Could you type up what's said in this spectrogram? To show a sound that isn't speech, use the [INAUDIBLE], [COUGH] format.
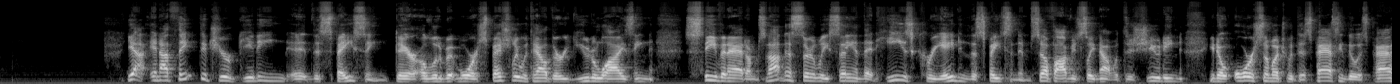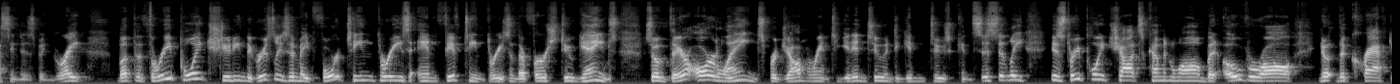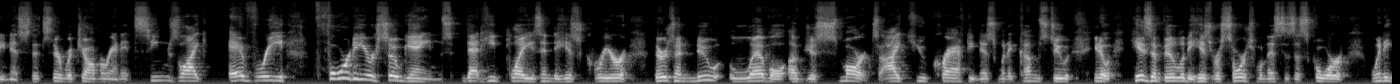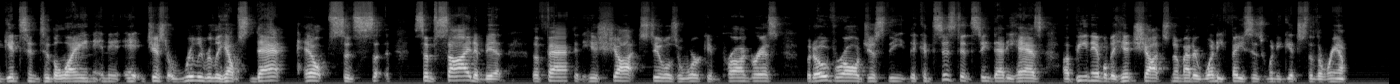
Yeah, and I think that you're getting uh, the spacing there a little bit more, especially with how they're utilizing Steven Adams. Not necessarily saying that he's creating the spacing himself, obviously not with his shooting, you know, or so much with his passing, though his passing has been great. But the three point shooting, the Grizzlies have made 14 threes and 15 threes in their first two games. So there are lanes for Ja Morant to get into and to get into consistently. His three point shots coming along, but overall, you know, the craftiness that's there with Ja Morant, it seems like every 40 or so games that he plays into his career, there's a new level of just smarts, IQ, craftiness when it comes to, you know, his ability, his resourcefulness as a scorer when he gets into the lane. And it, it just really, really helps. That helps subside a bit the fact that his shot still is a work in progress, but overall, just the, the consistency that he has of being able to hit shots no matter what he faces when he gets to the rim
